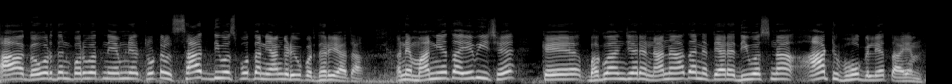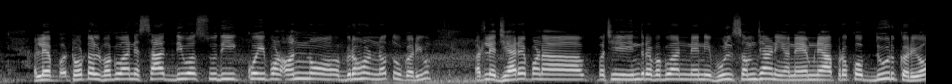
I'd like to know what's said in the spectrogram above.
આ ગોવર્ધન પર્વતને એમને ટોટલ સાત દિવસ પોતાની આંગળી ઉપર ધર્યા હતા. અને માન્યતા એવી છે કે ભગવાન જ્યારે નાના હતા ને ત્યારે દિવસના આઠ ભોગ લેતા એમ. એટલે ટોટલ ભગવાને સાત દિવસ સુધી કોઈ પણ અન્નનો ગ્રહણ નહોતું કર્યું. એટલે જ્યારે પણ આ પછી ઇન્દ્ર ભગવાનને એની ભૂલ સમજાણી અને એમને આ પ્રકોપ દૂર કર્યો,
